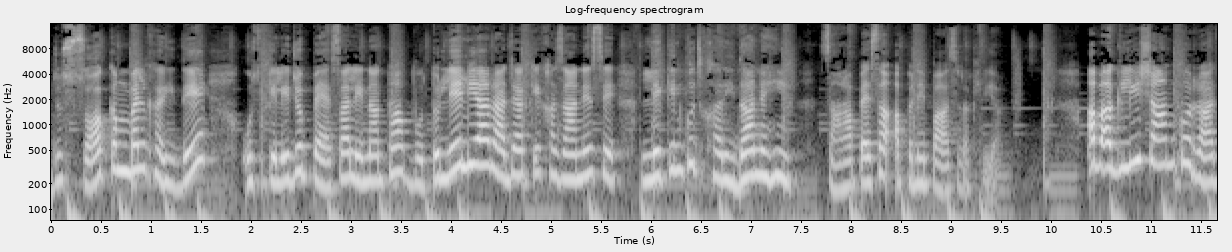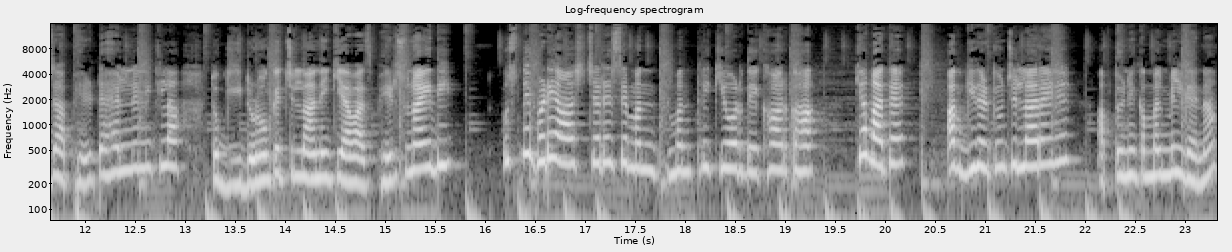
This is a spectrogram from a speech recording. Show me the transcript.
जो सौ कंबल खरीदे उसके लिए जो पैसा लेना था वो तो ले लिया राजा के खजाने से लेकिन कुछ खरीदा नहीं। सारा पैसा अपने पास रख लिया। अब अगली शाम को राजा फिर टहलने निकला तो गीदड़ों के चिल्लाने की आवाज़ फिर सुनाई दी। उसने बड़े आश्चर्य से मन, मंत्री की ओर देखा और कहा क्या बात है? अब गीदड़ क्यों चिल्ला रहे हैं? अब तो इन्हें कम्बल मिल गए ना?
